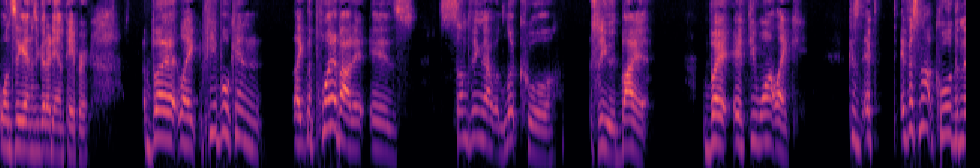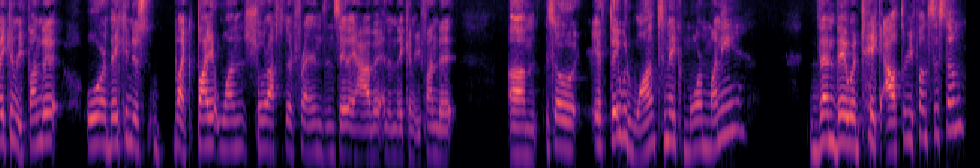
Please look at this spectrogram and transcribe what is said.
Once again, it's a good idea on paper. But, like, people can, like, the point about it is something that would look cool, so you would buy it. But if you want, like, because if, if it's not cool, then they can refund it, or they can just, like, buy it once, show it off to their friends, and say they have it, and then they can refund it. Um, so if they would want to make more money, then they would take out the refund system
